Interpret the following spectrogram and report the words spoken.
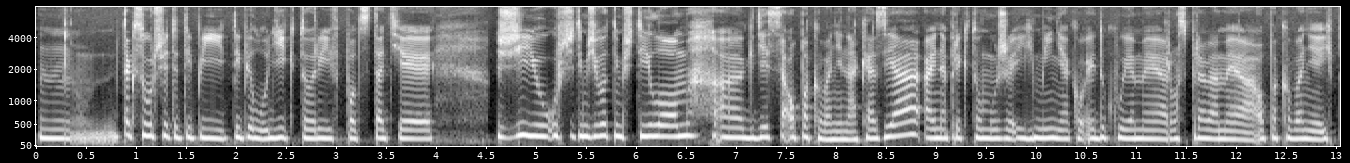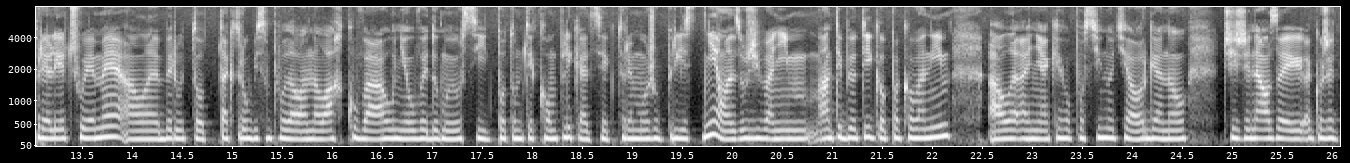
Mm, tak sú určite typy, typy ľudí, ktorí v podstate žijú určitým životným štýlom, kde sa opakovane nakazia, aj napriek tomu, že ich my nejako edukujeme a rozprávame a opakovane ich preliečujeme, ale berú to tak trochu by som povedala na ľahkú váhu, neuvedomujú si potom tie komplikácie, ktoré môžu prísť nielen s užívaním antibiotík opakovaným, ale aj nejakého postihnutia orgánov. Čiže naozaj, akože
